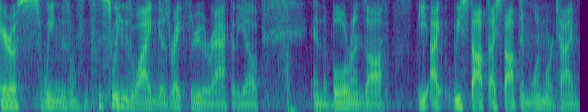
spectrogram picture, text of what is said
Arrow swings swings wide and goes right through the rack of the elk, and the bull runs off. He, I, we stopped. I stopped him one more time.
